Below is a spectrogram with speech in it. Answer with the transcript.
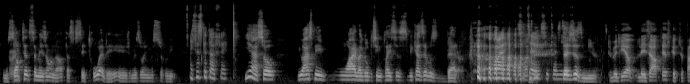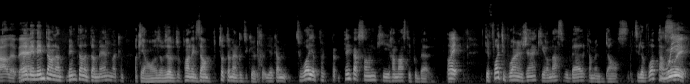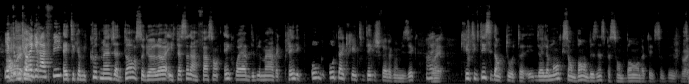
pour me Ouais. sortir de cette maison-là parce que c'est trop élevé et j'ai besoin de me survivre. Et c'est ce que tu as fait? Yeah, so you asked me why do I go between places? Because it was better. Ouais, c'était- c'était C'était mieux. juste mieux. Tu veux dire les artistes que tu parles avec? Oui, mais même dans, la, même dans le domaine, là, comme- OK, on va, je vais prendre un exemple totalement ridicule. Il y a comme, tu vois, il y a plein de personnes qui ramassent les poubelles. Oui. Des fois, tu vois un gens qui les poubelles comme une danse. Et tu le vois passer. Oui, oui. il y a Ah comme ouais. une chorégraphie. Et tu es comme, écoute, man, j'adore ce gars-là. Il fait ça d'une façon incroyable, doublement, avec plein de, au- autant de créativité que je fais avec ma musique. Ouais. Ouais, Créativité, c'est dans tout. Il y a le monde qui sont bons en business parce qu'ils sont bons avec les. c'est-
